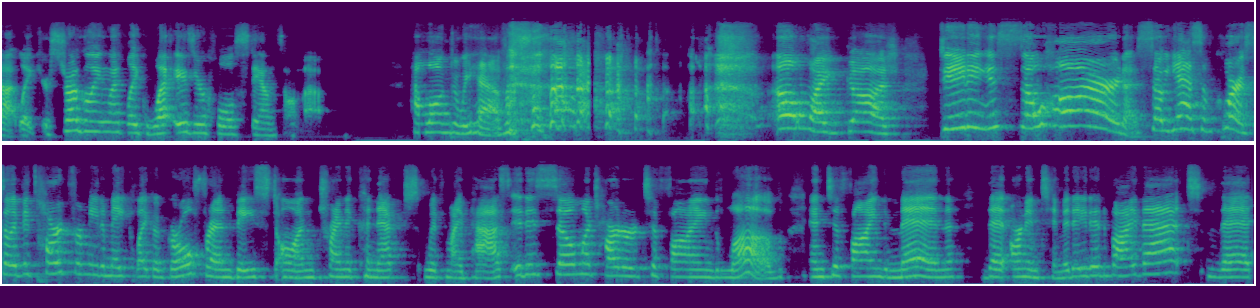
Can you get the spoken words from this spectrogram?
that like you're struggling with? Like, what is your whole stance on that? How long do we have? oh my gosh. Dating is so hard. So, yes, of course. So, if it's hard for me to make like a girlfriend based on trying to connect with my past, it is so much harder to find love and to find men that aren't intimidated by that, that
